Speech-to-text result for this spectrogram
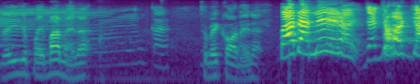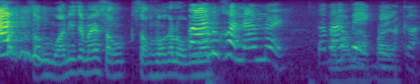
แล้วนี่จะไปบ้านไหนนะ ก่อนจะไปก่อนไหนเนี่ยบ้านดันนี่เลยจะชนกันสองหัวนี่ใช่ไหมสองสองหัวกะโหลกป้านี่หนูนะขอน้ำหน่อยป้าป้าเอาเบรกน้ำไป เบรกก่อน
